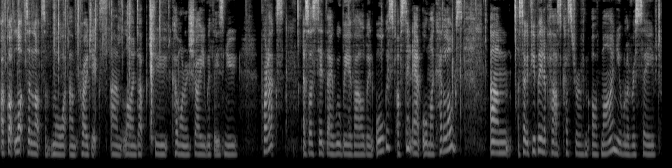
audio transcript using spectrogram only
I've got lots and lots of more um, projects um, lined up to come on and show you with these new products. As I said, they will be available in August. I've sent out all my catalogues. Um, so if you've been a past customer of, of mine, you will have received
